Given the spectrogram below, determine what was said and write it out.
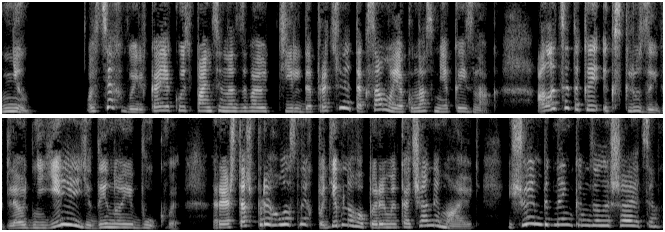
н. Ось ця хвилька, яку іспанці називають тільде, працює так само, як у нас м'який знак. Але це такий ексклюзив для однієї єдиної букви. Решта ж приголосних подібного перемикача не мають. І що їм бідненьким залишається?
